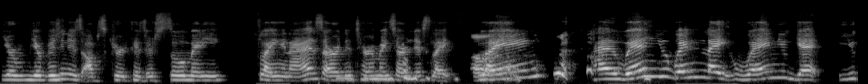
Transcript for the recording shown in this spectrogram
your your vision is obscured because there's so many flying ants or the termites are just like uh-huh. flying. And when you when like when you get you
